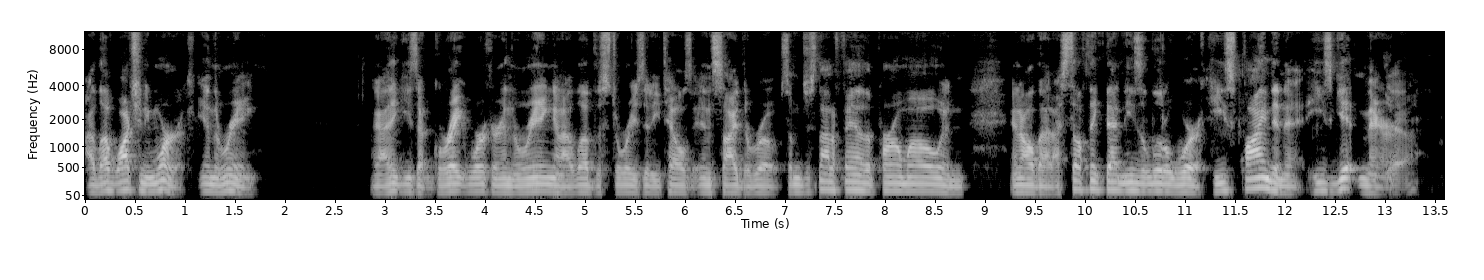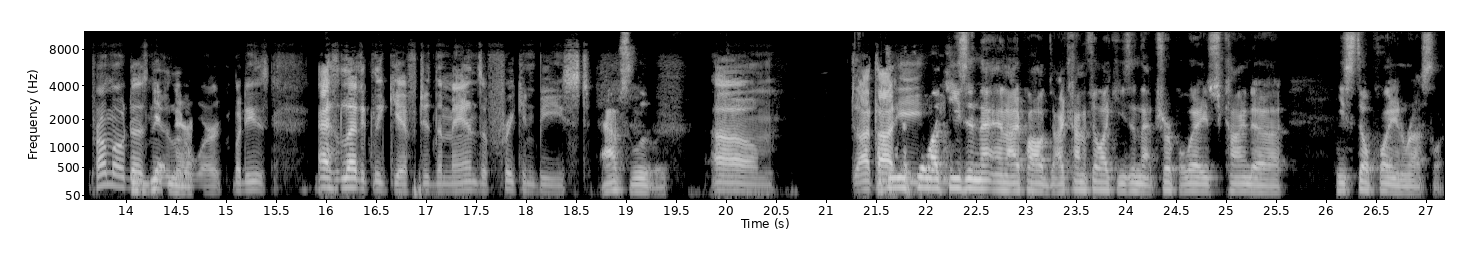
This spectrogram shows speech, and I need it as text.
I love watching him work in the ring. Like, I think he's a great worker in the ring, and I love the stories that he tells inside the ropes. I'm just not a fan of the promo and and all that. I still think that needs a little work. He's finding it. He's getting there. Yeah. Promo does need a little there. work, but he's athletically gifted. The man's a freaking beast. Absolutely. Um, I I thought kinda he. feel like he's in that, and I apologize. I kind of feel like he's in that Triple H kind of. He's still playing wrestler.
